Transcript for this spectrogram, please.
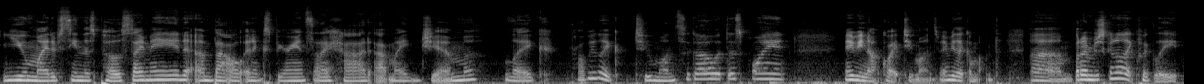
you might have seen this post I made about an experience that I had at my gym, like probably like two months ago at this point. Maybe not quite two months, maybe like a month. Um, but I'm just gonna like quickly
